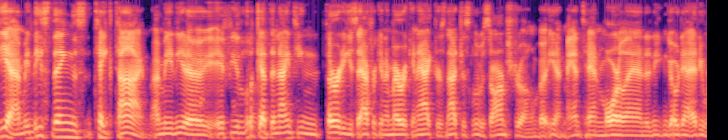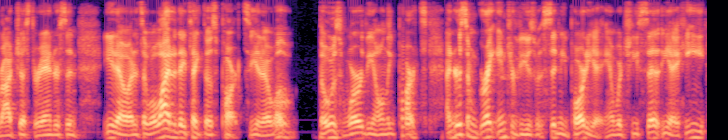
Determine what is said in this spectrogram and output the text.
Yeah, I mean, these things take time. I mean, you know, if you look at the 1930s African American actors, not just Louis Armstrong, but yeah, Mantan Moreland, and you can go down Eddie Rochester Anderson, you know, and it's like, well, why did they take those parts? You know, well, those were the only parts. And there's some great interviews with Sidney Poitier in which he said, yeah, he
